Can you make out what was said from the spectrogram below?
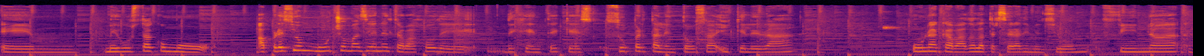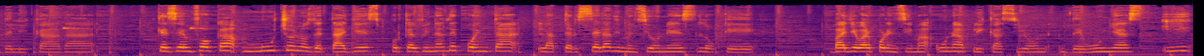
Em, me gusta como aprecio mucho más bien el trabajo de, de gente que es súper talentosa y que le da un acabado a la tercera dimensión fina, delicada, que se enfoca mucho en los detalles porque al final de cuenta la tercera dimensión es lo que va a llevar por encima una aplicación de uñas y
